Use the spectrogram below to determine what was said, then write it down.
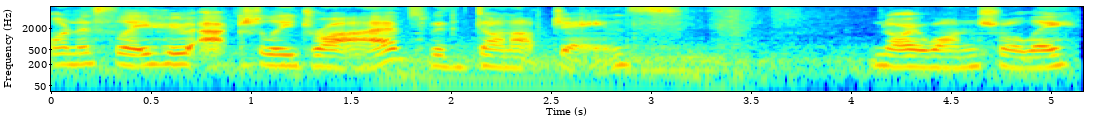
honestly, who actually drives with done up jeans? No one, surely.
